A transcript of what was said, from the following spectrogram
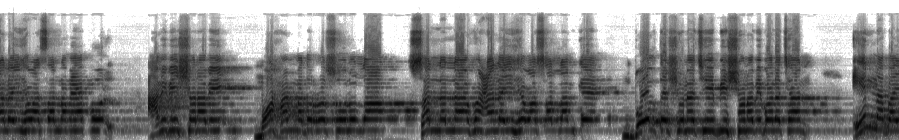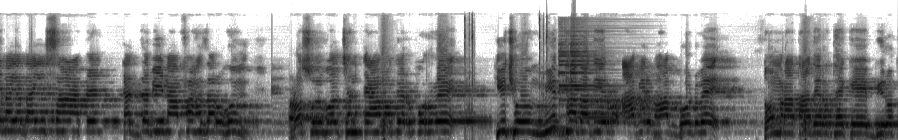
আলাইহি ওয়াসাল্লাম ইয়াকুল, আমি বিশ্ব নবী মোহাম্মদুর রাসূলুল্লাহ সাল্লাল্লাহু আলাইহি ওয়াসাল্লামকে বলতে শুনেছি বিশ্ব নবী বলেছেন, ইন্না রাসূল বলছেন, কিয়ামতের কিছু আবির্ভাব ঘটবে। তোমরা তাদের থেকে বিরত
